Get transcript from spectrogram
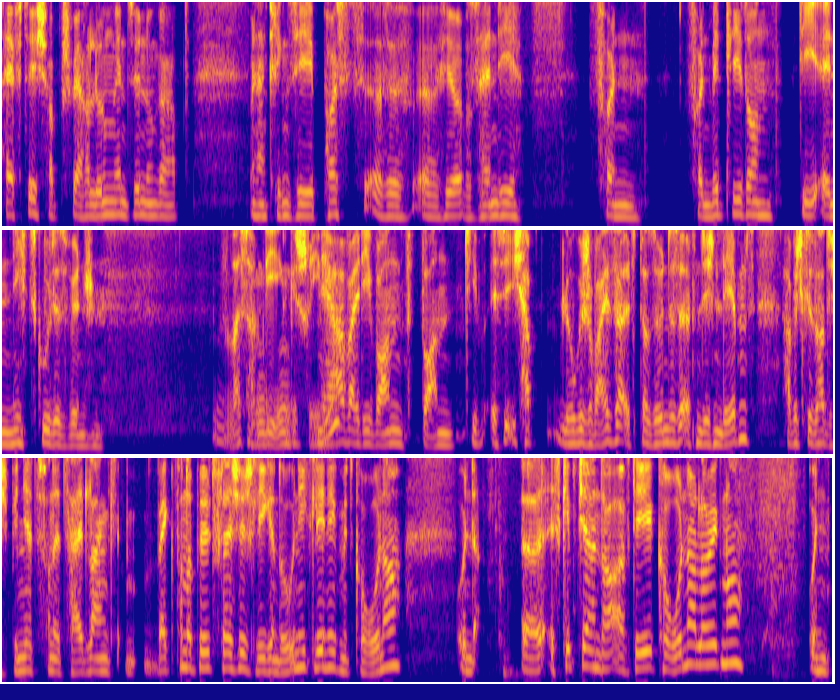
heftig. Ich habe schwere Lungenentzündung gehabt. Und dann kriegen Sie Post, also äh, hier übers Handy von, von Mitgliedern, die ihnen nichts Gutes wünschen. Was haben die Ihnen geschrieben? Ja, weil die waren, waren die, also ich habe logischerweise als Person des öffentlichen Lebens, habe ich gesagt, ich bin jetzt für eine Zeit lang weg von der Bildfläche, ich liege in der Uniklinik mit Corona. Und äh, es gibt ja in der AfD Corona-Leugner. Und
